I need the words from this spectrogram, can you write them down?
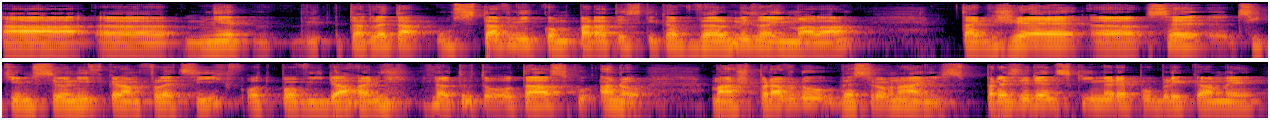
a eh, mě tahle ta ústavní komparatistika velmi zajímala, takže se cítím silný v kramflecích v odpovídání na tuto otázku. Ano, máš pravdu, ve srovnání s prezidentskými republikami,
